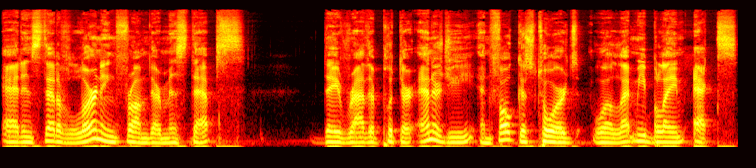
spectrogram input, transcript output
And instead of learning from their missteps, they rather put their energy and focus towards, well, let me blame X,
